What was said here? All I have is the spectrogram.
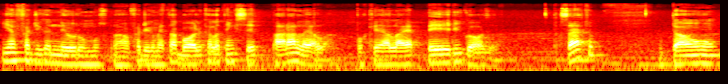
E a fadiga neuromus, a fadiga metabólica, ela tem que ser paralela, porque ela é perigosa, tá certo? Então,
